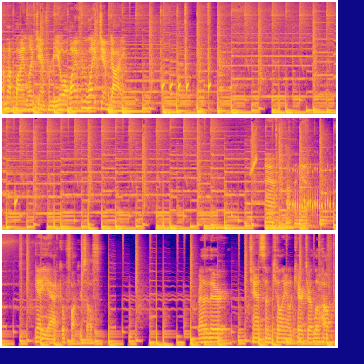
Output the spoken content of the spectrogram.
I'm not buying Life Jam from you. I'll buy it from the Life Jam guy. Yeah, yeah, go fuck yourself. Rather their chance them killing a character at low health.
